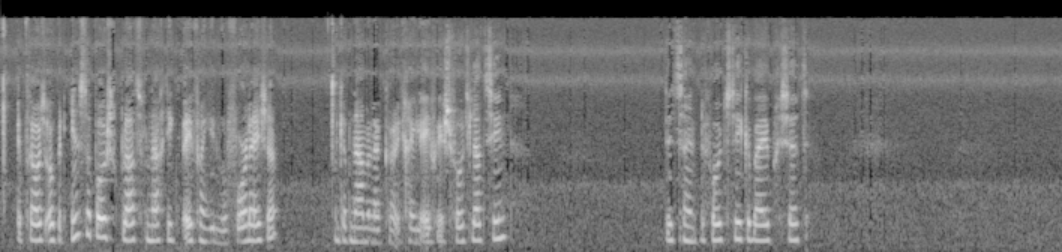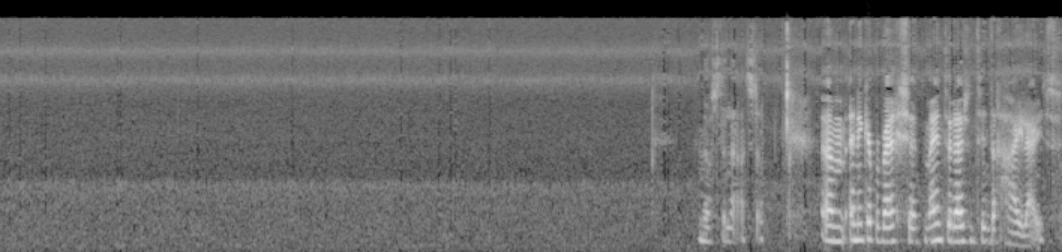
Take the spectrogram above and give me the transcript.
Ik heb trouwens ook een Insta-post geplaatst vandaag die ik even aan jullie wil voorlezen. Ik heb namelijk, eh, ik ga jullie even eerst foto's laten zien. Dit zijn de foto's die ik erbij heb gezet. Dat is de laatste. Um, en ik heb erbij gezet mijn 2020 highlights.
